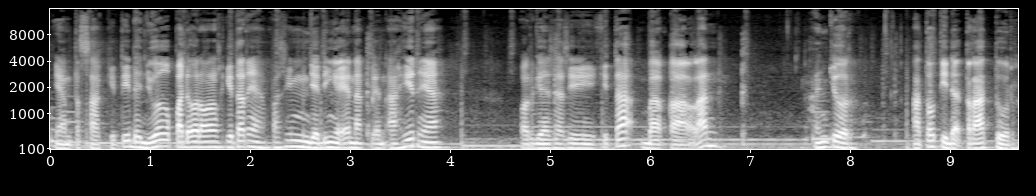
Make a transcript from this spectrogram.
yang tersakiti dan juga kepada orang-orang sekitarnya pasti menjadi nggak enak dan akhirnya organisasi kita bakalan hancur atau tidak teratur.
